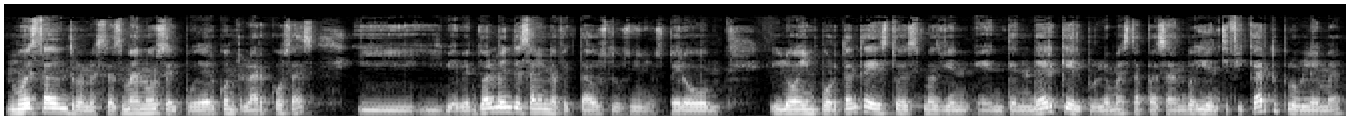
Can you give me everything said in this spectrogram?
no está dentro de nuestras manos el poder controlar cosas y, y, eventualmente salen afectados los niños. Pero lo importante de esto es más bien entender que el problema está pasando, identificar tu problema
